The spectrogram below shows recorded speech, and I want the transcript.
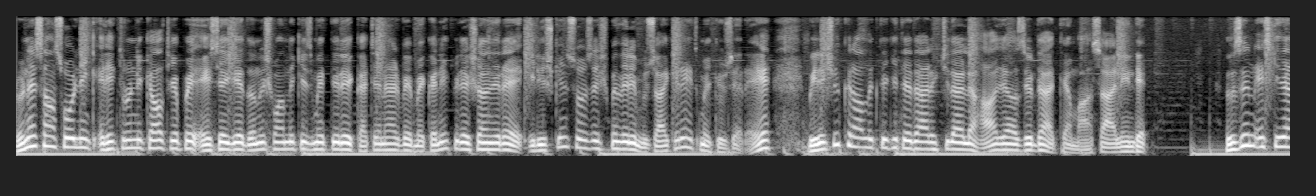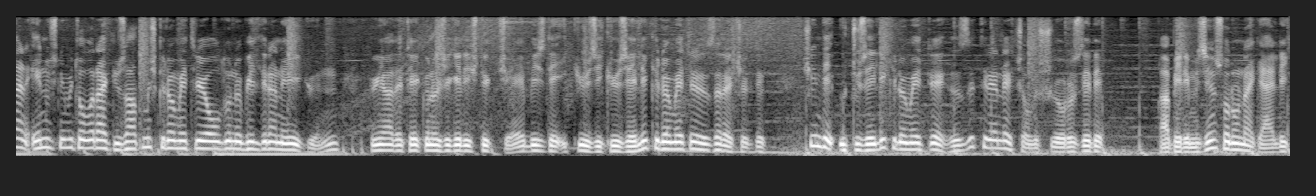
Rönesans Holding elektronik altyapı, ESG danışmanlık hizmetleri, katener ve mekanik bileşenlere ilişkin sözleşmeleri müzakere etmek üzere Birleşik Krallık'taki tedarikçilerle hali hazırda temas halinde. Hızın eskiden en üst limit olarak 160 kilometre olduğunu bildiren Eygün, dünyada teknoloji geliştikçe biz de 200-250 kilometre hızlara çıktık. Şimdi 350 kilometre hızlı trene çalışıyoruz dedi. Haberimizin sonuna geldik.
